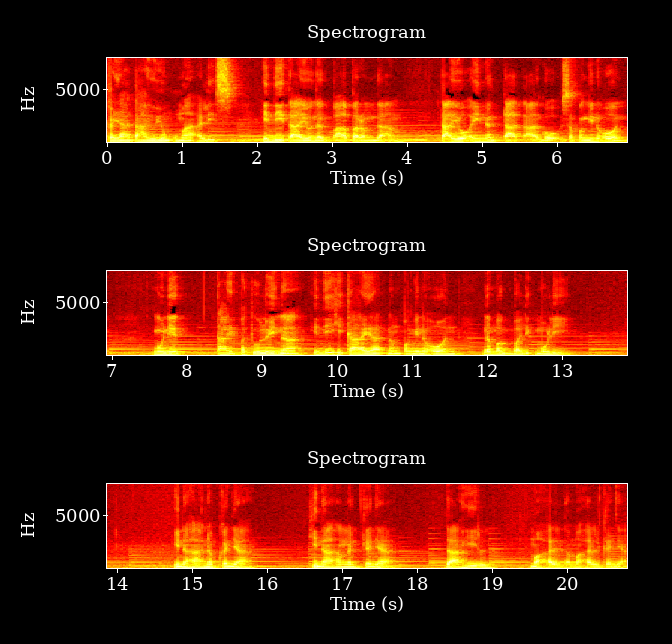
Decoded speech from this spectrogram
kaya tayo yung umaalis. Hindi tayo nagpaparamdam. Tayo ay nagtatago sa Panginoon. Ngunit tayo patuloy na hinihikayat ng Panginoon na magbalik muli. Hinahanap ka niya, hinahangad ka niya, dahil mahal na mahal ka niya.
